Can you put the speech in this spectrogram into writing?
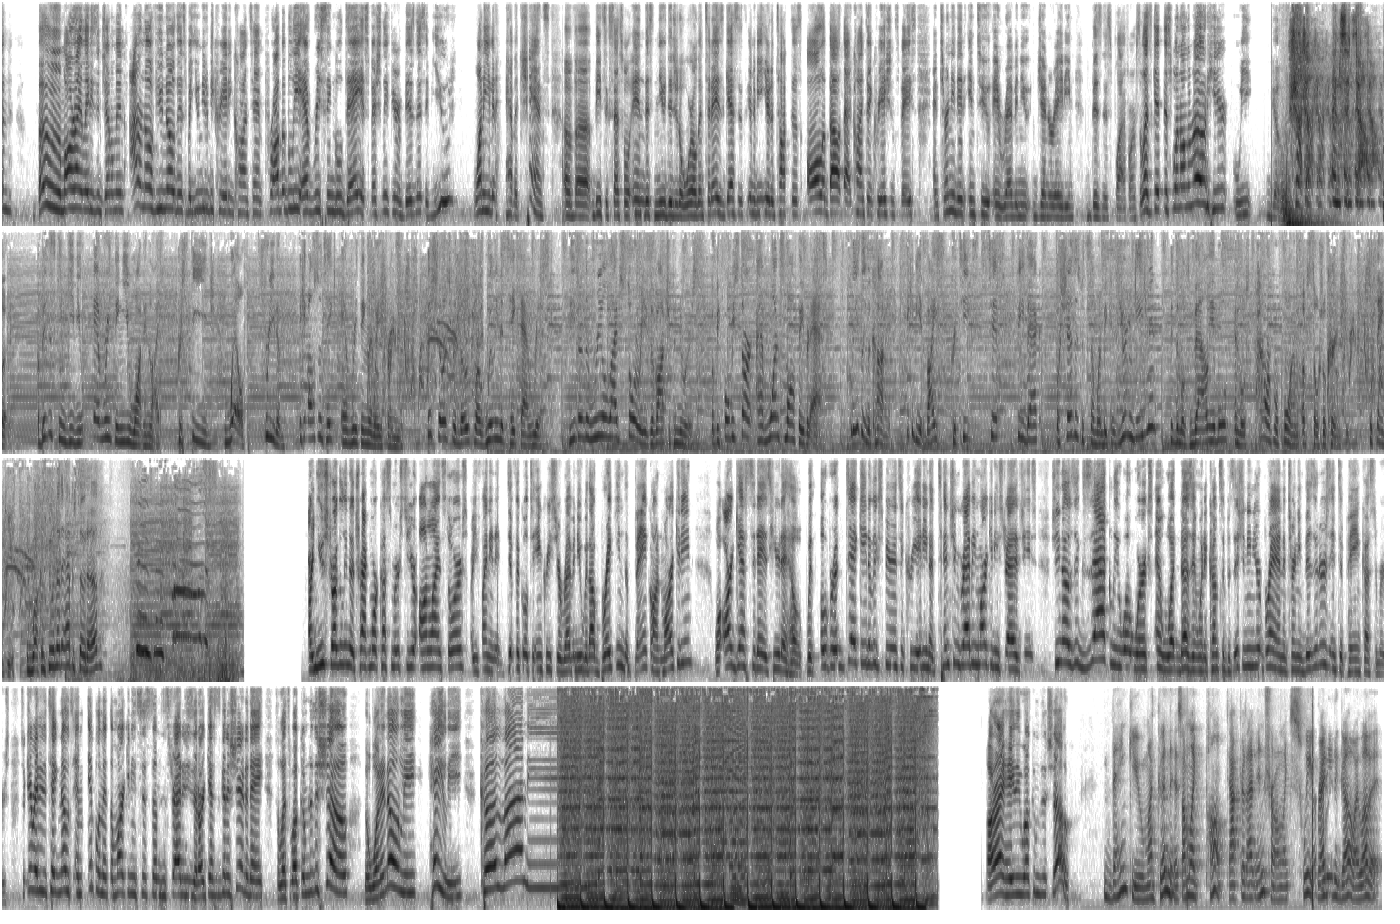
one. Boom. All right, ladies and gentlemen. I don't know if you know this, but you need to be creating content probably every single day, especially if you're in business. If you want to even have a chance of uh, being successful in this new digital world. And today's guest is going to be here to talk to us all about that content creation space and turning it into a revenue generating business platform. So let's get this one on the road. Here we go. Shut up and sit down. Look. A business can give you everything you want in life prestige, wealth, freedom. It can also take everything away from you. This show is for those who are willing to take that risk. These are the real life stories of entrepreneurs. But before we start, I have one small favor to ask. Please leave a comment. It can be advice, critiques, tips, feedback, or share this with someone because your engagement is the most valuable and most powerful form of social currency. So thank you, and welcome to another episode of Business Bros. Are you struggling to attract more customers to your online stores? Are you finding it difficult to increase your revenue without breaking the bank on marketing? Well, our guest today is here to help. With over a decade of experience in creating attention grabbing marketing strategies, she knows exactly what works and what doesn't when it comes to positioning your brand and turning visitors into paying customers. So get ready to take notes and implement the marketing systems and strategies that our guest is going to share today. So let's welcome to the show the one and only Haylee Kalani. All right, Haylee, welcome to the show. Thank you. My goodness. I'm like pumped after that intro. I'm like, sweet, ready to go. I love it.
